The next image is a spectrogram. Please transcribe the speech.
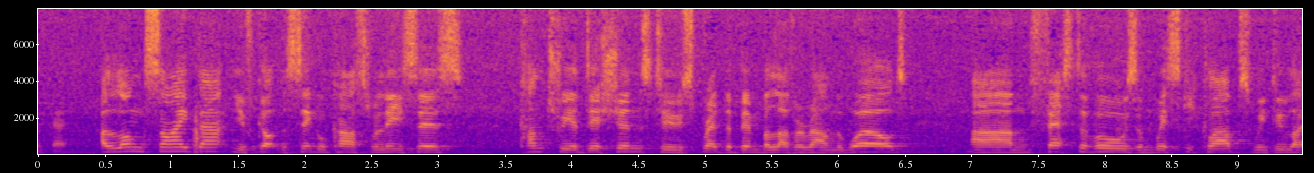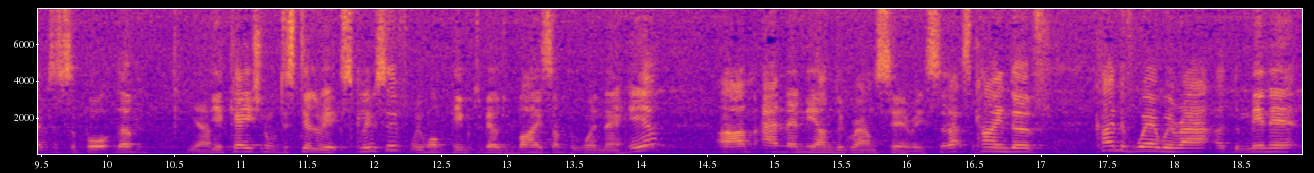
okay, Alongside that, you've got the single cask releases, country editions to spread the Bimber love around the world, um, festivals and whiskey clubs. We do like to support them. Yeah. The occasional distillery exclusive. We want people to be able to buy something when they're here, um, and then the underground series. So that's kind of kind of where we're at at the minute.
